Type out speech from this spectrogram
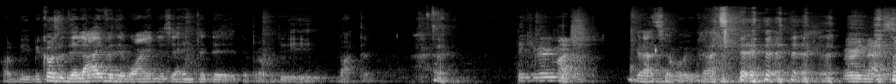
For me, because the live the wine is entered the, the property button. Thank you very much. Grazie a voi, grazie. Very nice.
